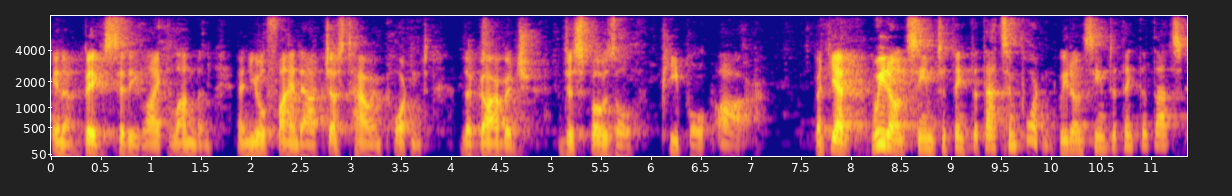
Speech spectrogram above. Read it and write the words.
in a big city like London, and you'll find out just how important the garbage disposal people are. But yet, we don't seem to think that that's important. We don't seem to think that that's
